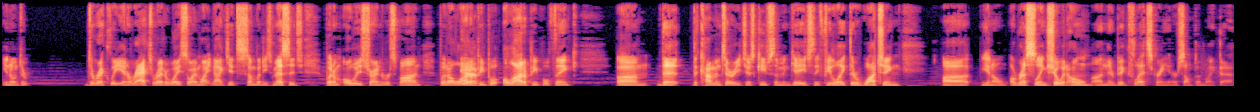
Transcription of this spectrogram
you know. Di- directly interact right away so I might not get somebody's message but I'm always trying to respond but a lot Yeah. of people a lot of people think um that the commentary just keeps them engaged they feel like they're watching uh you know a wrestling show at home on their big flat screen or something like that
